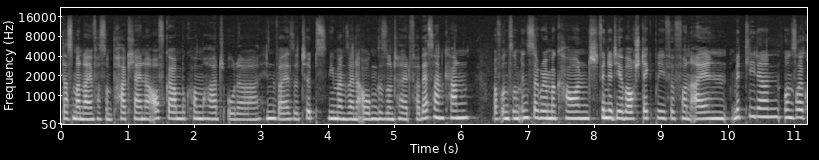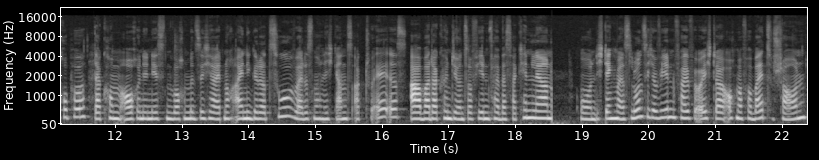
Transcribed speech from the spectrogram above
dass man da einfach so ein paar kleine Aufgaben bekommen hat oder Hinweise Hinweise, Tipps, wie man seine Augengesundheit verbessern kann. Auf unserem Instagram-Account findet ihr aber auch Steckbriefe von allen Mitgliedern unserer Gruppe. Da kommen auch in den nächsten Wochen mit Sicherheit noch einige dazu, weil das noch nicht ganz aktuell ist. Aber da könnt ihr uns auf jeden Fall besser kennenlernen. Und ich denke mal, es lohnt sich auf jeden Fall für euch da auch mal vorbeizuschauen.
